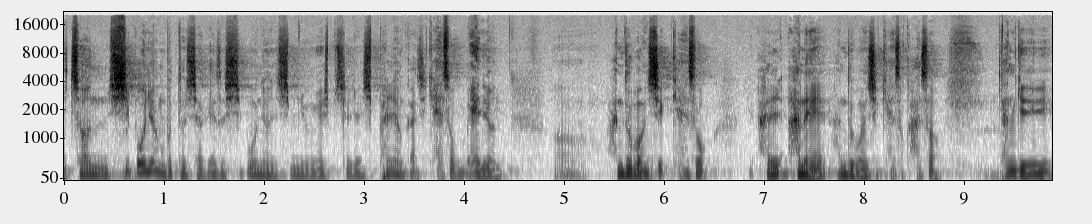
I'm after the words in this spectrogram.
2015년부터 시작해서 15년, 16년, 17년, 18년까지 계속 매년 어, 한두 번씩 계속 한 해 한두 번씩 계속 가서 단기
